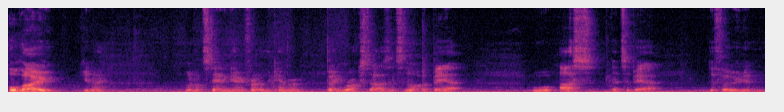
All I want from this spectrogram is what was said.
although you know we're not standing there in front of the camera being rock stars, it's not about us. It's about the food and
